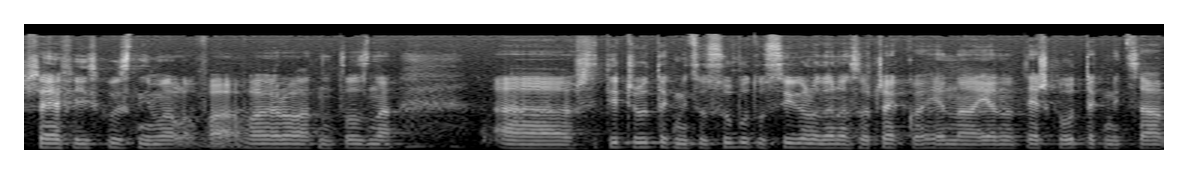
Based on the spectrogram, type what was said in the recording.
šef je iskusni malo, pa, pa verovatno to zna. A, što se tiče utakmice u subotu, sigurno da nas očekuje jedna, jedna teška utakmica.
